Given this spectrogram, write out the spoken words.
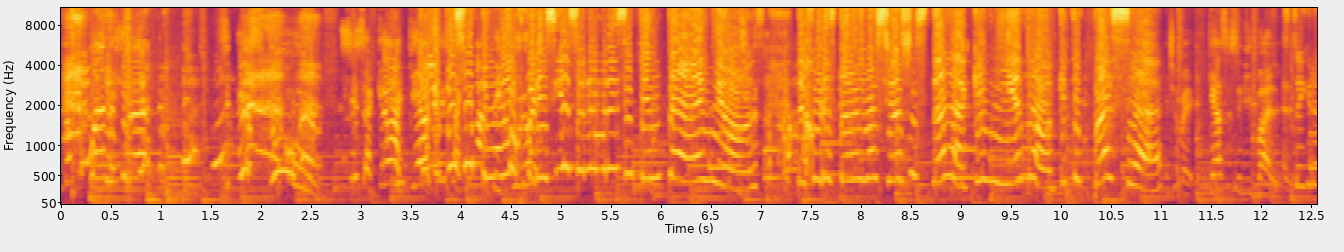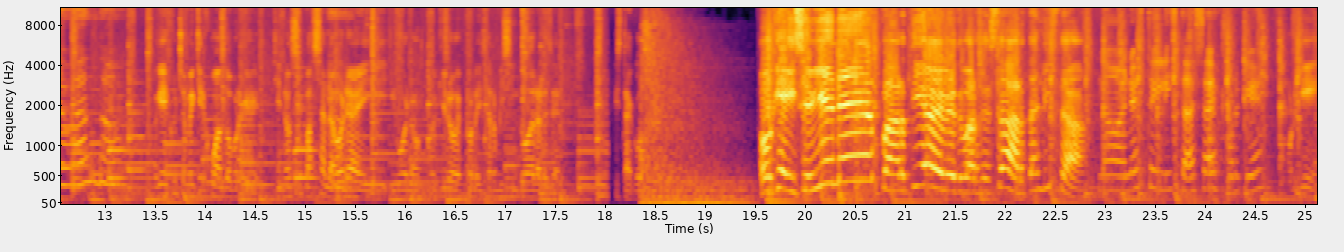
¡No puede ser! ¡Si eres tú! ¡Si es acá! ¿Qué haces acá? Te juro. Parecías un hombre de 70 años. Te juro, estaba demasiado asustada. ¡Qué miedo! ¿Qué te pasa? Escúchame, ¿qué haces en Ipal? Estoy grabando. Ok, escúchame, quiero ir jugando porque si no se pasa la hora y, y bueno, no quiero desperdiciar mis 5 dólares en esta cosa. Ok, se viene partida de Bedwars Star. ¿Estás lista? No, no estoy lista. ¿Sabes por qué? ¿Por qué?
